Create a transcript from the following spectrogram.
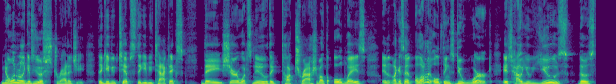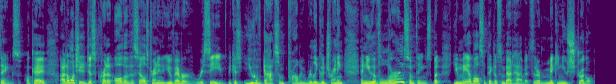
no one really gives you a strategy. They give you tips, they give you tactics, they share what's new, they talk trash about the old ways. And like I said, a lot of the old things do work. It's how you use those things. Okay. I don't want you to discredit all of the sales training that you've ever received because you have got some probably really good training and you have learned some things, but you may have also picked up some bad habits that are making you struggle.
